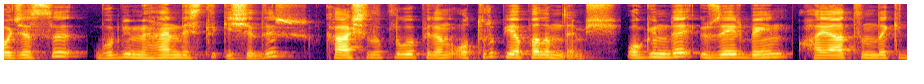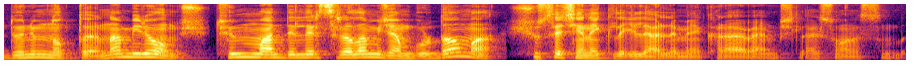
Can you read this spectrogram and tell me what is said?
Hocası bu bir mühendislik işidir. Karşılıklı bu planı oturup yapalım demiş. O gün de Üzeyir Bey'in hayatındaki dönüm noktalarından biri olmuş. Tüm maddeleri sıralamayacağım burada ama şu seçenekle ilerlemeye karar vermişler sonrasında.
